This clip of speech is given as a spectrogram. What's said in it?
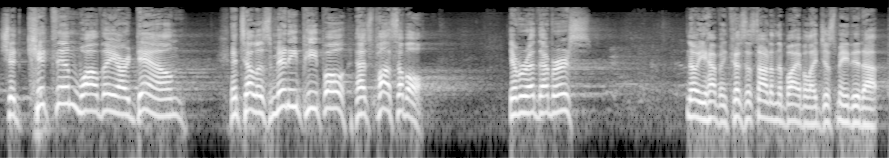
should kick them while they are down and tell as many people as possible. You ever read that verse? No, you haven't, because it's not in the Bible. I just made it up.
